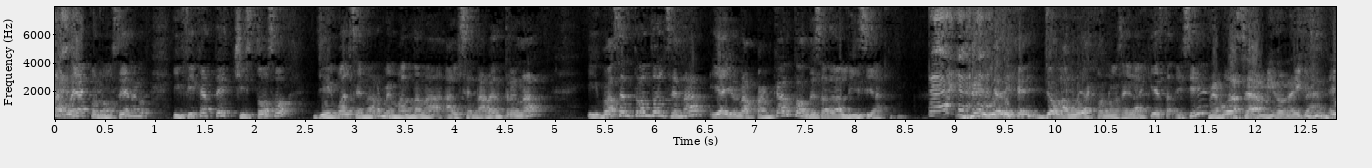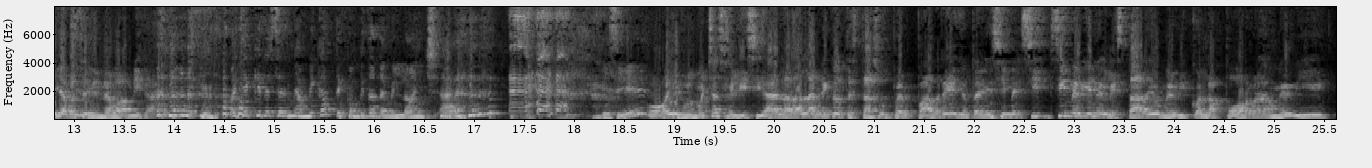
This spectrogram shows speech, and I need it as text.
la voy a conocer. Y fíjate, chistoso, llego al cenar, me mandan a- al cenar a entrenar y vas entrando al cenar y hay una pancarta donde sale Alicia. y yo dije, yo la voy a conocer, aquí está. ¿Y sí? Me voy a hacer amigo de ella. Ella va a ser mi nueva amiga. Oye, ¿quieres ser mi amiga? Te convido de mi lunch. ¿Y sí? Oye, pues muchas felicidades. La verdad, la anécdota está súper padre. Yo también sí me, sí, sí me vi en el estadio, me vi con la porra, me vi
